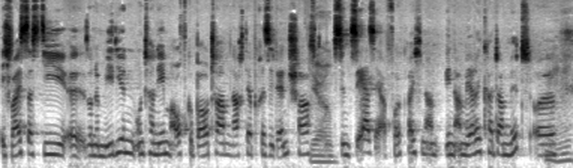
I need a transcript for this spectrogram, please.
Ich weiß, dass die äh, so eine Medienunternehmen aufgebaut haben nach der Präsidentschaft ja. und sind sehr, sehr erfolgreich in, in Amerika damit. Äh, mhm.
